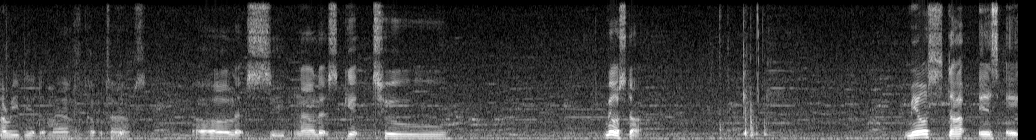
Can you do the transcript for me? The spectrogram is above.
I redid the math a couple times. Uh, let's see. Now let's get to MilStop. MilStop is a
